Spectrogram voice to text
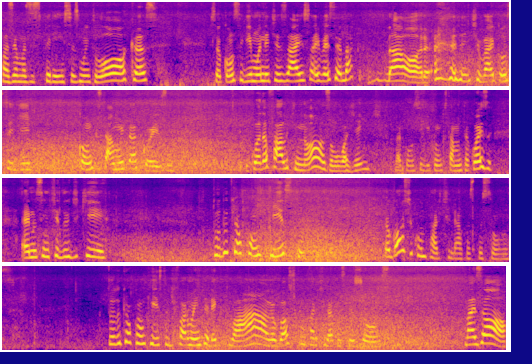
fazer umas experiências muito loucas. Se eu conseguir monetizar, isso aí vai ser da, da hora. A gente vai conseguir conquistar muita coisa. E quando eu falo que nós, ou a gente, vai conseguir conquistar muita coisa, é no sentido de que tudo que eu conquisto, eu gosto de compartilhar com as pessoas. Tudo que eu conquisto de forma intelectual, eu gosto de compartilhar com as pessoas. Mas ó,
